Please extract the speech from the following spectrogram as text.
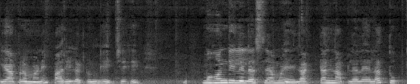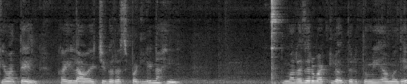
याप्रमाणे पारी लाटून घ्यायचे हे. मोहन दिलेलं असल्यामुळे लाटताना आपल्याला याला तूप किंवा तेल काही लावायची गरज पडली नाही. तुम्हाला जर वाटलं तर तुम्ही यामध्ये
